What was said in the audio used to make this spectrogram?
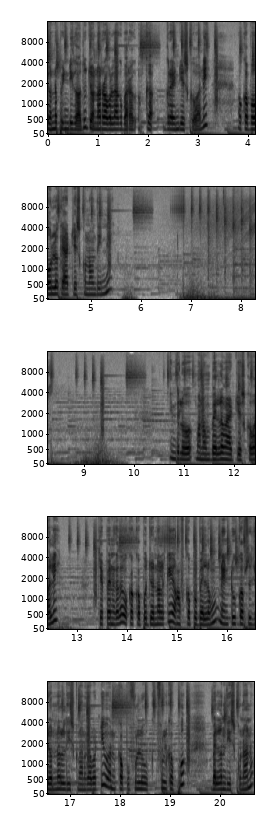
జొన్న పిండి కాదు జొన్న రవ్వలాగా బరగ్గా గ్రైండ్ చేసుకోవాలి. ఒక బౌల్లోకి యాడ్ చేసుకున్నాం దీన్ని. ఇందులో మనం బెల్లం యాడ్ చేసుకోవాలి. చెప్పాను కదా ఒక కప్పు జొన్నలకి హాఫ్ కప్పు బెల్లము. నేను టూ కప్స్ జొన్నలు తీసుకున్నాను కాబట్టి one cup full full cup బెల్లం తీసుకున్నాను.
